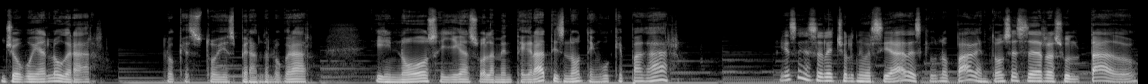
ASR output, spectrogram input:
yo voy a lograr lo que estoy esperando lograr. Y no se llega solamente gratis, no, tengo que pagar. Y ese es el hecho de la universidad, es que uno paga. Entonces el resultado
